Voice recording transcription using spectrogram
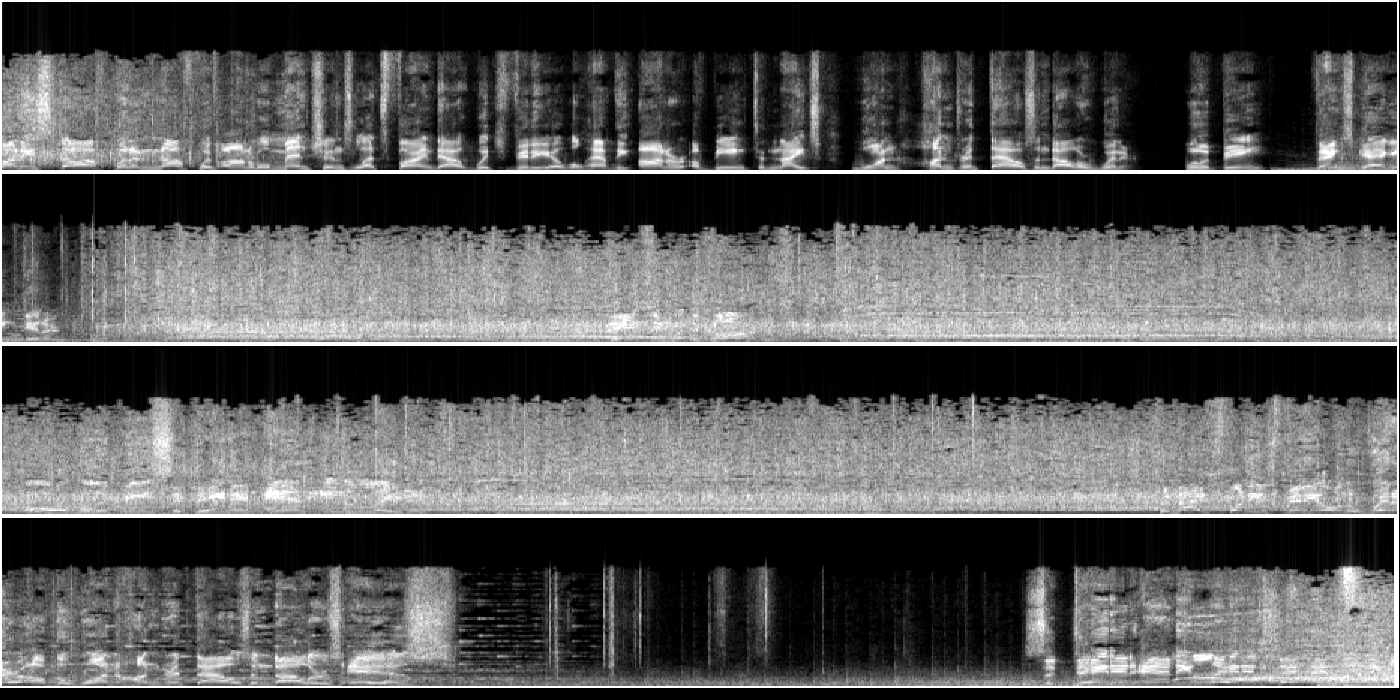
Funny stuff, but enough with honorable mentions. Let's find out which video will have the honor of being tonight's $100,000 winner. Will it be Thanks Gagging Dinner? Dancing with the Cars? Or will it be Sedated and Funniest video and the winner of the $100,000 is. Sedated and elated, sent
